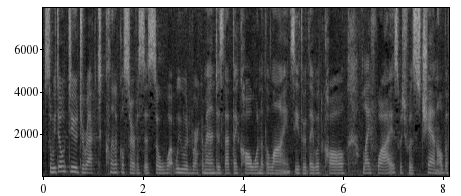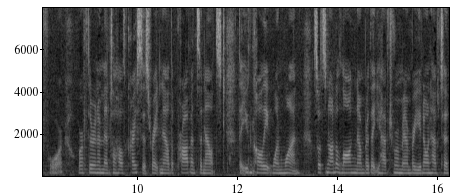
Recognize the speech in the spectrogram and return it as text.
So, we don't do direct clinical services. So, what we would recommend is that they call one of the lines. Either they would call LifeWise, which was CHANNAL before, or if they're in a mental health crisis. Right now, the province announced that you can call 811. So, it's not a long number that you have to remember. You don't have to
